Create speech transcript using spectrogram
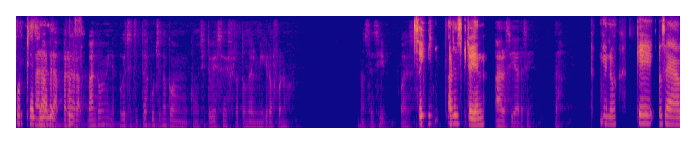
porque al Para, final, para, para, pues, para, banca un minu- porque se te está escuchando con, como si estuviese frotando el micrófono. No sé si pues. sí, ahora se escucha bien. Ahora sí, ahora sí. Bueno, que, o sea,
